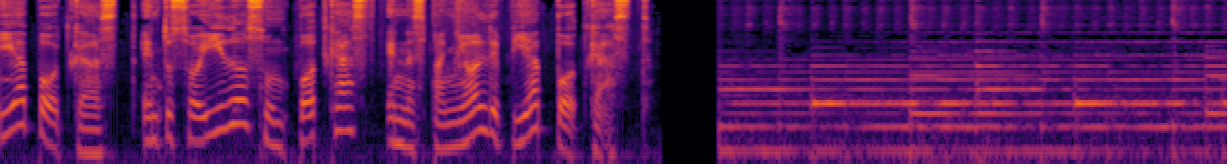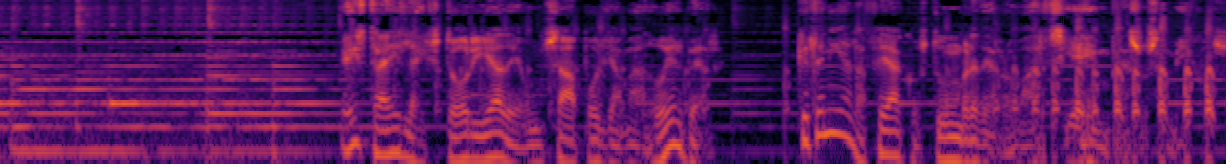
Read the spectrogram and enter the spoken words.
Pia Podcast, en tus oídos un podcast en español de Pia Podcast. Esta es la historia de un sapo llamado Elber, que tenía la fea costumbre de robar siempre a sus amigos.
